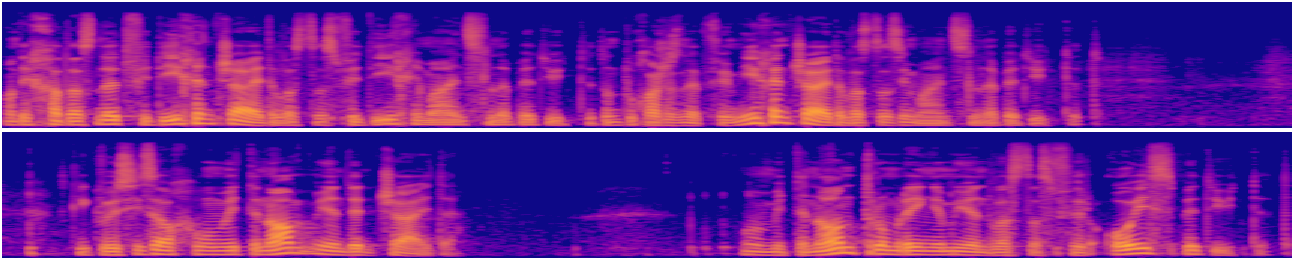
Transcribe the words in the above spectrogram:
Und ich kann das nicht für dich entscheiden, was das für dich im Einzelnen bedeutet. Und du kannst es nicht für mich entscheiden, was das im Einzelnen bedeutet. Es gibt gewisse Sachen, die wir miteinander entscheiden müssen. Wo wir miteinander darum ringen müssen, was das für uns bedeutet.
